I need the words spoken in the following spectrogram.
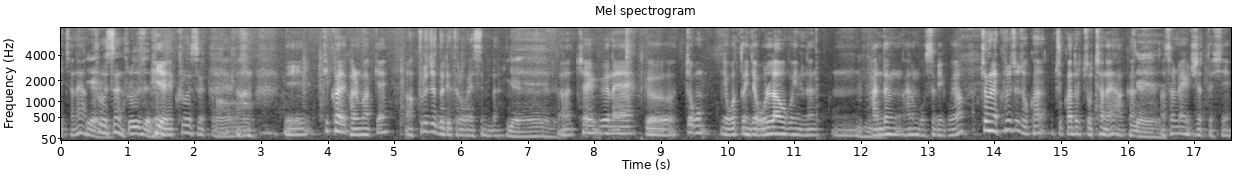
있잖아요. 예, 크루즈. 크루즈네. 예, 크루즈. 어, 이 티커에 걸맞게 어, 크루즈들이 들어가 있습니다. 예. 어, 최근에 그 조금 이것도 이제 올라오고 있는 음, 반등하는 모습이고요. 최근에 크루즈 주가 주가들 좋잖아요. 아까 네. 어, 설명해 주셨듯이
